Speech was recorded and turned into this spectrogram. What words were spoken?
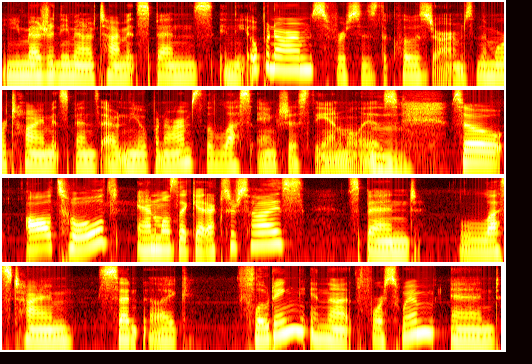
and you measure the amount of time it spends in the open arms versus the closed arms. And the more time it spends out in the open arms, the less anxious the animal is. Mm. So, all told, animals that get exercise spend less time set, like floating in that forced swim and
